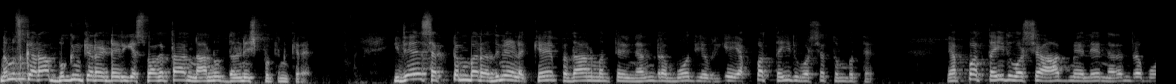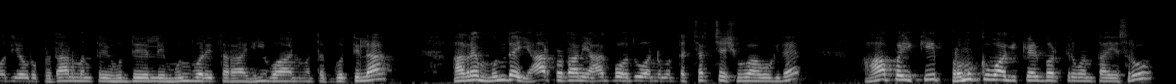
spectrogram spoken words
ನಮಸ್ಕಾರ, ಬುಗ್ಗಿನಕೆರೆ ಡೈರಿಗೆ ಸ್ವಾಗತ. ನಾನು ಧರಣೀಶ್ ಬುಗ್ಗಿನಕೆರೆ. ಇದೇ ಸೆಪ್ಟೆಂಬರ್ ಹದಿನೇಳಕ್ಕೆ ಪ್ರಧಾನಮಂತ್ರಿ ನರೇಂದ್ರ ಮೋದಿ ಅವರಿಗೆ ಎಪ್ಪತ್ತೈದು ವರ್ಷ ತುಂಬುತ್ತೆ. ಎಪ್ಪತ್ತೈದು ವರ್ಷ ಆದಮೇಲೆ ನರೇಂದ್ರ ಮೋದಿ ಅವರು ಪ್ರಧಾನಮಂತ್ರಿ ಹುದ್ದೆಯಲ್ಲಿ ಮುಂದುವರಿತಾರಾ ಇಲ್ವಾ ಅನ್ನುವಂಥದ್ದು ಗೊತ್ತಿಲ್ಲ. ಆದರೆ ಮುಂದೆ ಯಾರು ಪ್ರಧಾನಿ ಆಗಬಹುದು ಅನ್ನುವಂಥ ಚರ್ಚೆ ಶುರುವಾಗೋಗಿದೆ. ಆ ಪೈಕಿ ಪ್ರಮುಖವಾಗಿ ಕೇಳಿಬರ್ತಿರುವಂಥ ಹೆಸರು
